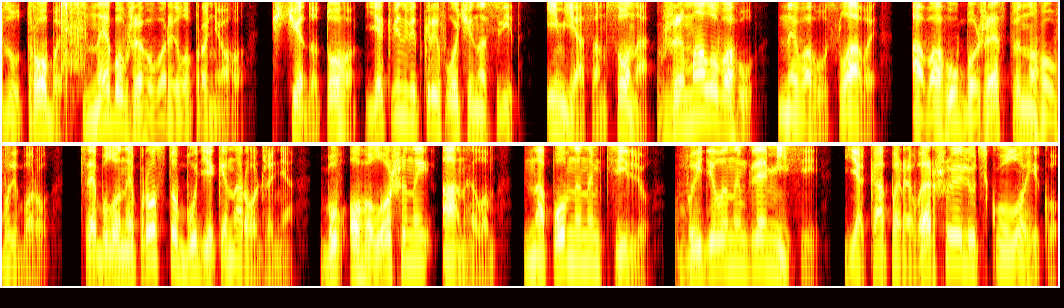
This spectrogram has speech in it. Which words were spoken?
З утроби небо вже говорило про нього. Ще до того, як він відкрив очі на світ, ім'я Самсона вже мало вагу, не вагу слави, а вагу божественного вибору. Це було не просто будь-яке народження, був оголошений ангелом, наповненим ціллю, виділеним для місії, яка перевершує людську логіку.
